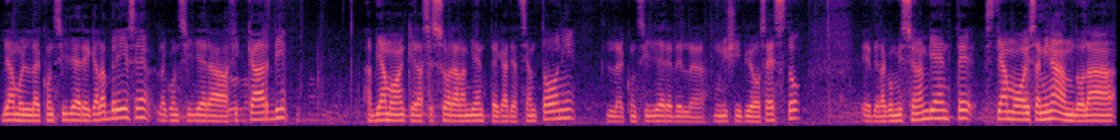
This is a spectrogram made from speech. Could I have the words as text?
abbiamo il consigliere Calabrese, la consigliera Ficcardi, abbiamo anche l'assessora all'ambiente Katia Ziantoni, il consigliere del municipio Sesto, e della Commissione Ambiente. Stiamo esaminando la,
